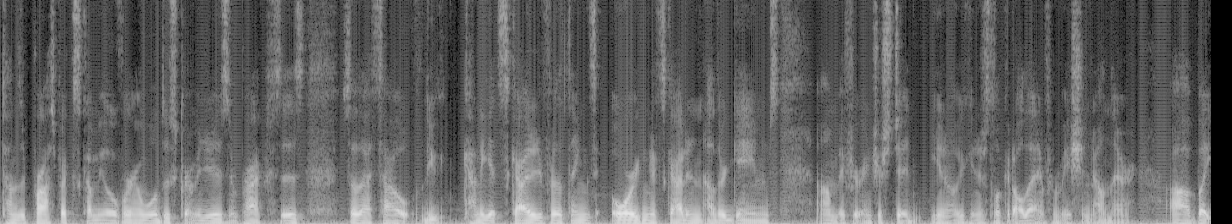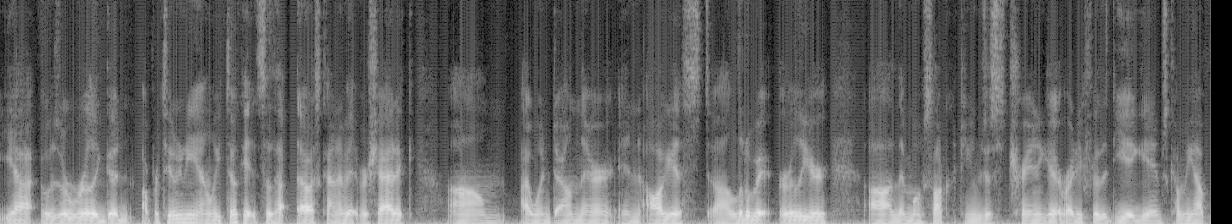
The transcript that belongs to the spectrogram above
tons of prospects coming over, and we'll do scrimmages and practices. So that's how you kind of get scouted for the things, or you can get scouted in other games um, if you're interested. You know, you can just look at all that information down there. Uh, but yeah, it was a really good opportunity, and we took it. So that, that was kind of it for Shattuck. Um, I went down there in August, uh, a little bit earlier uh, than most soccer teams, just to train and get ready for the DA games coming up.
